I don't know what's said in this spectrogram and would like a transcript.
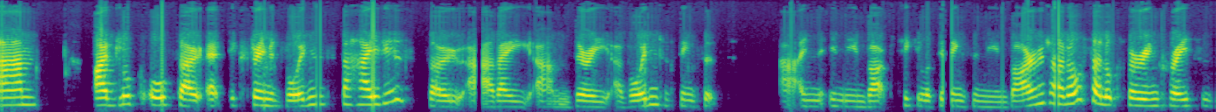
Um, I'd look also at extreme avoidance behaviours. So are they um, very avoidant of things that uh, in, in the particular things in the environment? I'd also look for increases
